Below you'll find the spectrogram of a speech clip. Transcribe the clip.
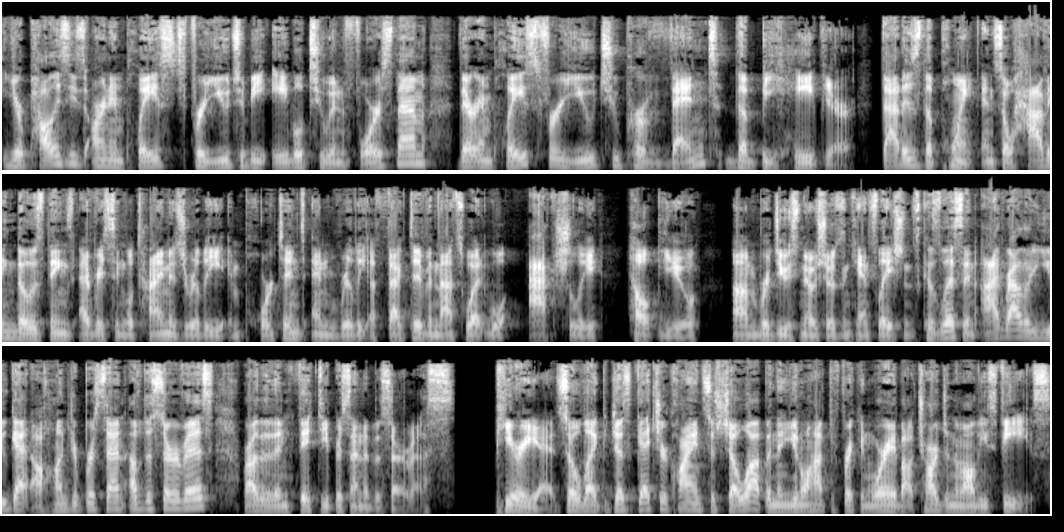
your policies aren't in place for you to be able to enforce them. They're in place for you to prevent the behavior. That is the point. And so having those things every single time is really important and really effective. And that's what will actually help you um, reduce no shows and cancellations. Because listen, I'd rather you get 100% of the service rather than 50% of the service. Period. So, like, just get your clients to show up and then you don't have to freaking worry about charging them all these fees.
